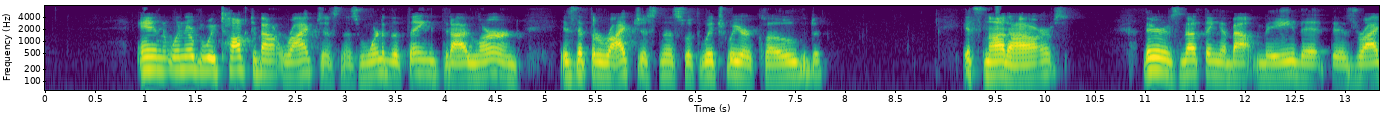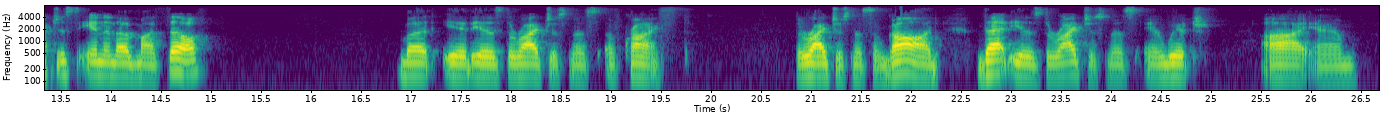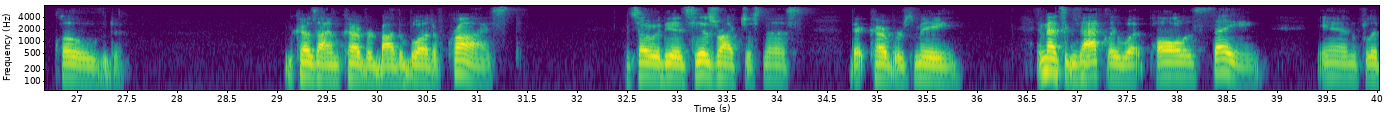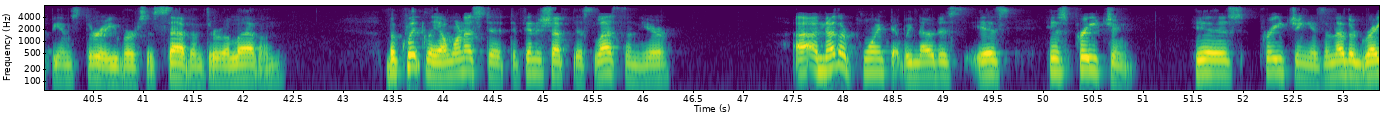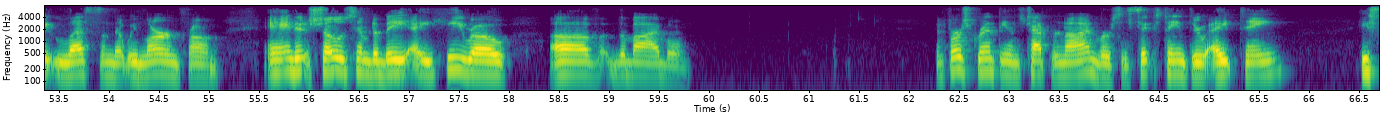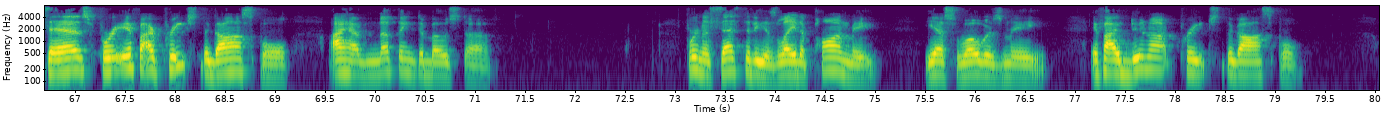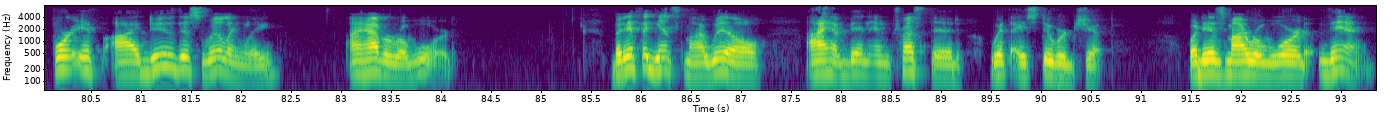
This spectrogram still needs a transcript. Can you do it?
And whenever we talked about righteousness, one of the things that I learned is that the righteousness with which we are clothed, it's not ours. There is nothing about me that is righteous in and of myself, but it is the righteousness of Christ, the righteousness of God. That is the righteousness in which I am clothed because I am covered by the blood of Christ. And so it is His righteousness that covers me. And that's exactly what Paul is saying in Philippians 3, verses 7 through 11. But quickly, I want us to, to finish up this lesson here. Uh, another point that we notice is his preaching. His preaching is another great lesson that we learn from, and it shows him to be a hero of the Bible. In 1 Corinthians chapter 9 verses 16 through 18, he says, "For if I preach the gospel, I have nothing to boast of. For necessity is laid upon me. Yes, woe is me, if I do not preach the gospel. For if I do this willingly, I have a reward. But if against my will, I have been entrusted with a stewardship. What is my reward then?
